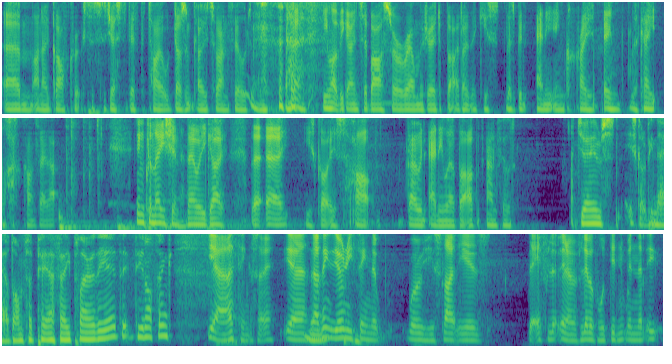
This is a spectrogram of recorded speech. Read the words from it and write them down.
Um, I know Garth Crooks has suggested if the title doesn't go to Anfield, he might be going to Barca or Real Madrid, but I don't think he's, there's been any inclination. Inclination oh, I can't say that. Inclination. There we go. That uh, he's got his heart going anywhere but Anfield. James, he's got to be nailed on for PFA Player of the Year. Do do you not think? Yeah, I think so. Yeah, Hmm. I think the only thing that worries you slightly is that if you know if Liverpool didn't win the league,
